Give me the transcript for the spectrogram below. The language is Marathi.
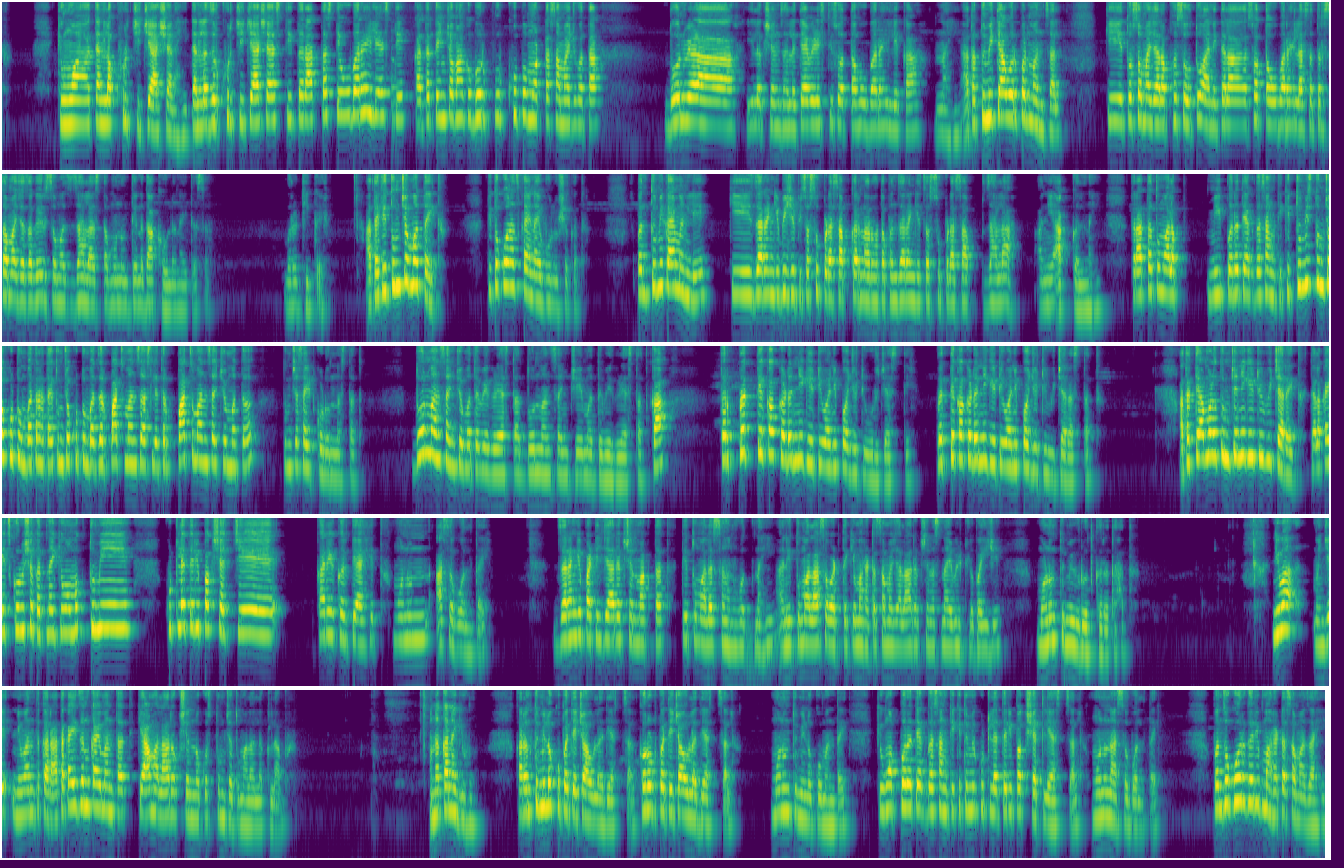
किंवा त्यांना खुर्चीची आशा नाही. त्यांना जर खुर्चीची आशा असती तर आत्ताच ते उभं राहिले असते. का तर त्यांच्या मागं भरपूर खूप मोठा समाज होता. दोन वेळा इलेक्शन झालं त्यावेळेस ती स्वतः उभा राहिले का? नाही. आता तुम्ही त्यावर पण म्हणचाल की तो समाजाला फसवतो आणि त्याला स्वतः उभा राहिला असता तर समाजाचा गैरसमज झाला असता म्हणून त्यानं दाखवलं नाही तसं. बरं ठीक आहे. आता ते तुमचे मत आहेत. तिथं कोणच काय नाही बोलू शकत. पण तुम्ही काय म्हणले की जारांगी बी जे पीचा सुपडा साफ करणार होता पण जरांगेचा सुपडा साफ झाला आणि अक्कल नाही. तर आता तुम्हाला मी परत एकदा सांगते की तुम्हीच तुमच्या कुटुंबात राहताय. तुमच्या कुटुंबात जर पाच माणसं असले तर पाच माणसाचे मतं तुमच्या साईडकडून नसतात. दोन माणसांचे मतं वेगळे असतात दोन माणसांचे मतं वेगळे असतात का? तर प्रत्येकाकडं निगेटिव्ह आणि पॉझिटिव्ह ऊर्जा असते. प्रत्येकाकडं निगेटिव्ह आणि पॉझिटिव्ह विचार असतात. आता त्यामुळे तुमचे निगेटिव्ह विचार आहेत. त्याला काहीच करू शकत नाही किंवा मग तुम्ही कुठल्या तरी पक्षाचे कार्यकर्ते आहेत म्हणून असं बोलताय. जरांगे पाटील जे आरक्षण मागतात ते तुम्हाला सहन होत नाही आणि तुम्हाला असं वाटतं की मराठा समाजाला आरक्षणच नाही भेटलं पाहिजे म्हणून तुम्ही विरोध करत आहात. निवा म्हणजे निवांत करा. आता काही जण काय म्हणतात की आम्हाला आरक्षण नकोच तुमच्या तुम्हाला लकलाभ. नका ना घेऊ. कारण तुम्ही लोकपतीच्या अवलादी चाल करोडपतीच्या अवलादी चाल म्हणून तुम्ही नको म्हणताय. किंवा परत एकदा सांगते की तुम्ही कुठल्या तरी पक्षातले असचाल म्हणून असं बोलताय. पण जो गोरगरीब मराठा समाज आहे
